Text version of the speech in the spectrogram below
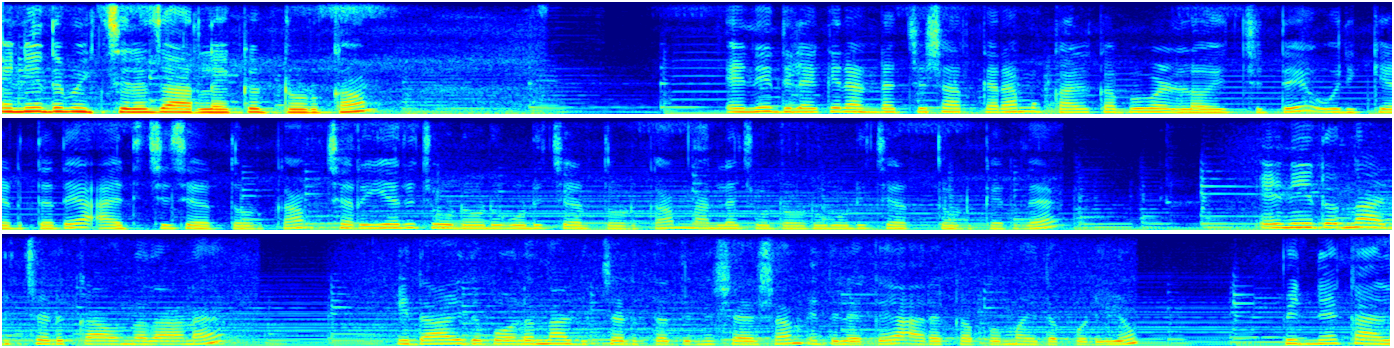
ഇനി ഇത് മിക്സിയിലെ ജാറിലേക്ക് ഇട്ട് കൊടുക്കാം. ഇനി ഇതിലേക്ക് രണ്ടച്ച് ശർക്കര മുക്കാൽ കപ്പ് വെള്ളം ഒഴിച്ചിട്ട് ഉരുക്കിയെടുത്തത് അരിച്ച് ചേർത്ത് കൊടുക്കാം. ചെറിയൊരു ചൂടോടുകൂടി ചേർത്ത് കൊടുക്കാം. നല്ല ചൂടോടുകൂടി ചേർത്ത് കൊടുക്കരുത്. ഇനി ഇതൊന്ന് അടിച്ചെടുക്കാവുന്നതാണ്. ഇതാ ഇതുപോലെ ഒന്ന് അടിച്ചെടുത്തതിന് ശേഷം ഇതിലേക്ക് അരക്കപ്പ് മൈദപ്പൊടിയും പിന്നെ കാൽ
